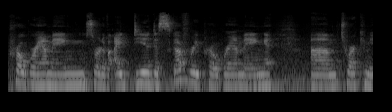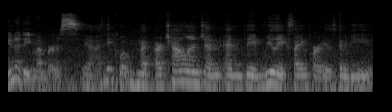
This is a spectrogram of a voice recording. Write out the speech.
programming, sort of idea discovery programming um, to our community members? Yeah, I think what Mm-hmm. our- our challenge and, and the really exciting part is going to be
